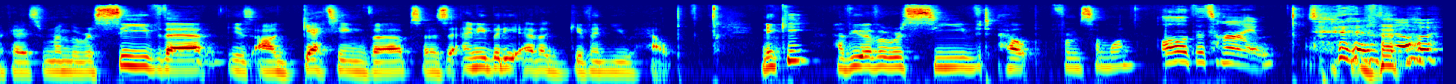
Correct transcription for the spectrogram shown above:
Okay, so remember, receive there is our getting verb. So has anybody ever given you help? Nikki, have you ever received help from someone? All the time. so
